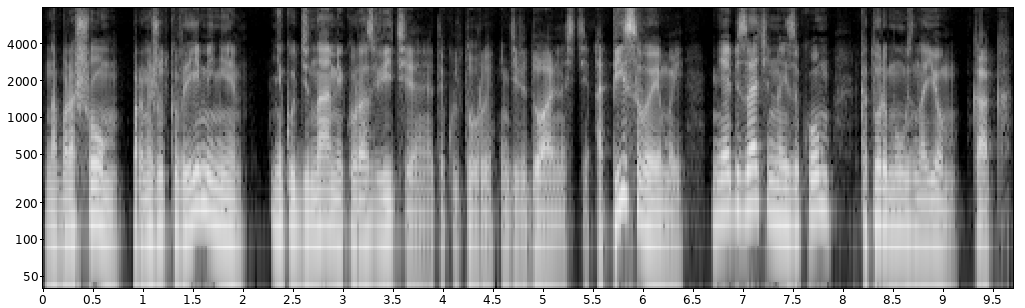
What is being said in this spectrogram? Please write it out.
на большом промежутке времени некую динамику развития этой культуры индивидуальности, описываемой не обязательно языком, который мы узнаем как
